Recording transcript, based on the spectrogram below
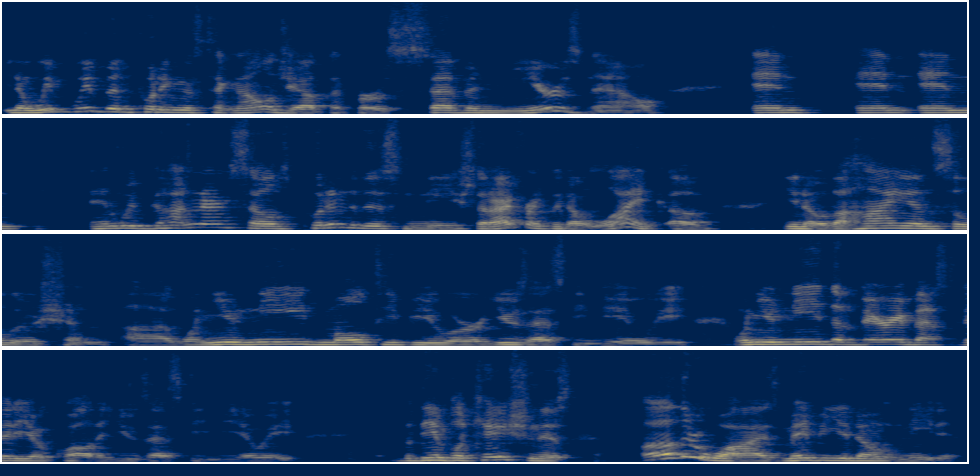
You know, we've, we've been putting this technology out there for seven years now. And and and and we've gotten ourselves put into this niche that I frankly don't like of you know the high-end solution uh, when you need multi-viewer use sdvoe when you need the very best video quality use sdvoe but the implication is otherwise maybe you don't need it.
